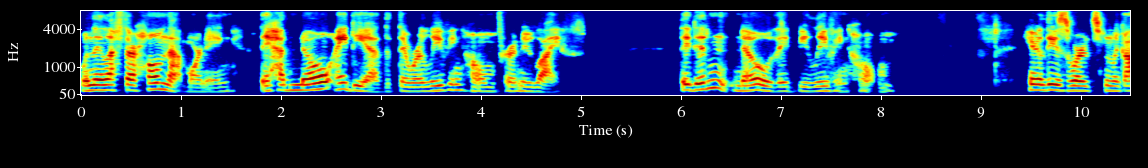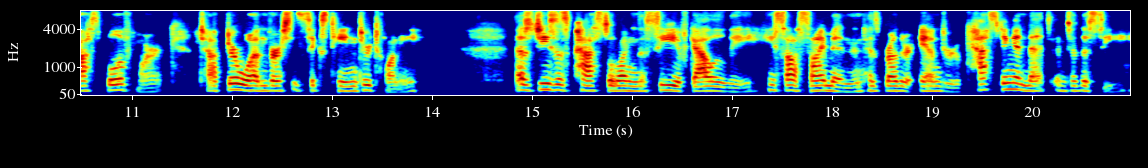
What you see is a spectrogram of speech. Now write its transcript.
When they left their home that morning, they had no idea that they were leaving home for a new life. They didn't know they'd be leaving home. Hear these words from the Gospel of Mark, chapter 1, verses 16 through 20. As Jesus passed along the Sea of Galilee, he saw Simon and his brother Andrew casting a net into the sea,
